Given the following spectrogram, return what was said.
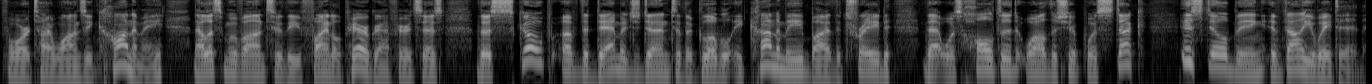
for Taiwan's economy. Now let's move on to the final paragraph here. It says The scope of the damage done to the global economy by the trade that was halted while the ship was stuck is still being evaluated.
